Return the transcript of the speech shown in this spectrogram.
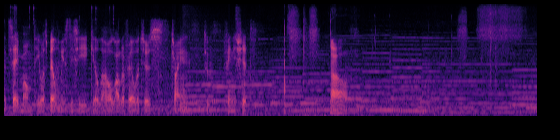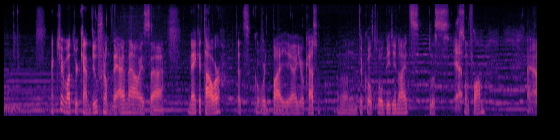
At the same moment he was building his TC, he killed a whole lot of villagers trying to finish it. Oh. Actually, what you can do from there now is uh, make a tower that's covered by uh, your castle. And then the gold will be denied, plus Yeah. some farm. Yeah.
